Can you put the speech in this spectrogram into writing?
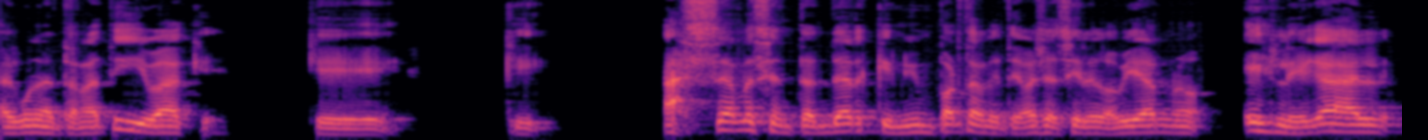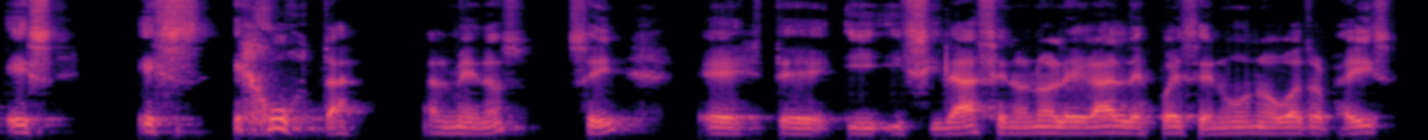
alguna alternativa que, que, que hacerles entender que no importa lo que te vaya a decir el gobierno, es legal, es, es, es justa, al menos, ¿sí? Este, y, si la hacen o no legal después en uno u otro país,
